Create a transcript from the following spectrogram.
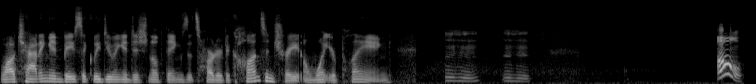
While chatting and basically doing additional things, it's harder to concentrate on what you're playing. Mm-hmm. Mm-hmm. Oh,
